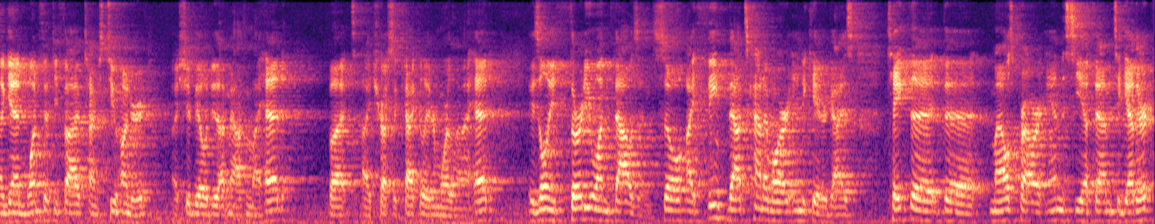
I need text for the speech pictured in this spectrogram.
again, 155 times 200, I should be able to do that math in my head, but I trust a calculator more than my head, is only 31,000. So I think that's kind of our indicator, guys. Take the, the miles per hour and the CFM together,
